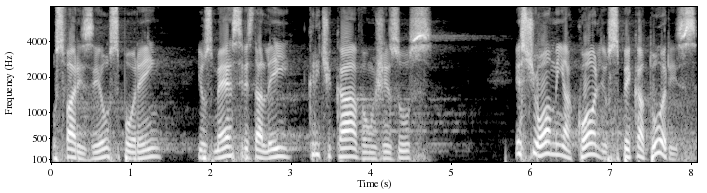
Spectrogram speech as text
Os fariseus, porém, e os mestres da lei criticavam Jesus. Este homem acolhe os pecadores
